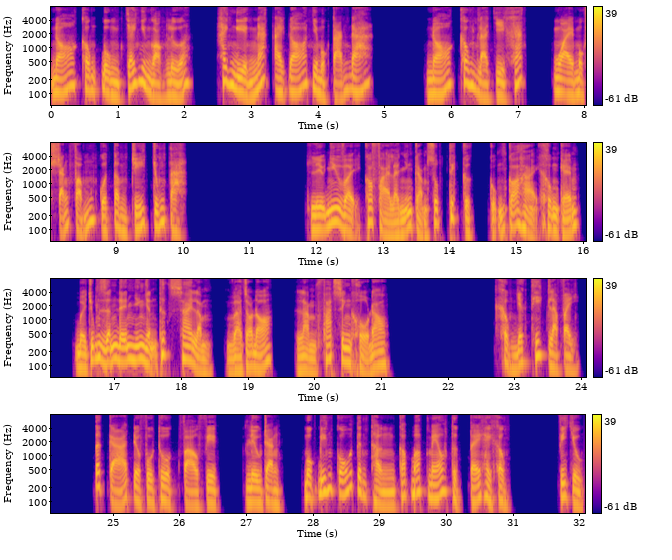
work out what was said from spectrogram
Nó không bùng cháy như ngọn lửa hay nghiền nát ai đó như một tảng đá. Nó không là gì khác ngoài một sản phẩm của tâm trí chúng ta. Liệu như vậy có phải là những cảm xúc tích cực cũng có hại không kém? Bởi chúng dẫn đến những nhận thức sai lầm và do đó làm phát sinh khổ đau. Không nhất thiết là vậy. Tất cả đều phụ thuộc vào việc liệu rằng một biến cố tinh thần có bóp méo thực tế hay không? Ví dụ,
